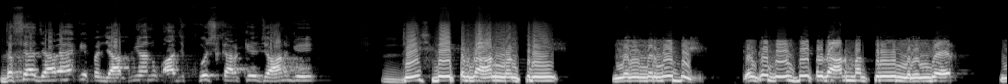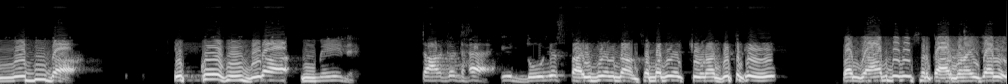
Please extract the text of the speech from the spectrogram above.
ਦੱਸਿਆ ਜਾ ਰਿਹਾ ਹੈ ਕਿ ਪੰਜਾਬੀਆਂ ਨੂੰ ਅੱਜ ਖੁਸ਼ ਕਰਕੇ ਜਾਣਗੇ ਦੇਸ਼ ਦੇ ਪ੍ਰਧਾਨ ਮੰਤਰੀ ਨਰਿੰਦਰ ਮੋਦੀ, ਕਿਉਂਕਿ ਦੇਸ਼ ਦੇ ਪ੍ਰਧਾਨ ਮੰਤਰੀ ਨਰਿੰਦਰ ਮੋਦੀ ਦਾ ਇੱਕੋ ਹੀ ਜਿਹੜਾ ਮੇਨ ਟਾਰਗੇਟ ਹੈ ਕਿ 2027 ਦੀਆਂ ਵਿਧਾਨ ਸਭਾ ਦੀਆਂ ਚੋਣਾਂ ਜਿੱਤ ਕੇ ਪੰਜਾਬ ਦੇ ਵਿੱਚ ਸਰਕਾਰ ਬਣਾਈ ਜਾਵੇ।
